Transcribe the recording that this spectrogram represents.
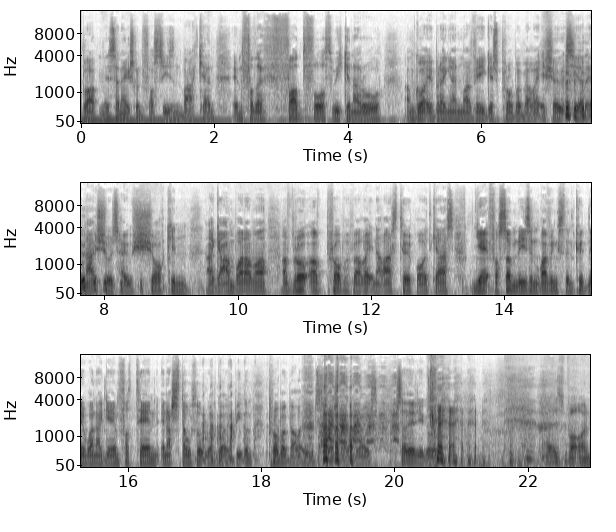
But it's an excellent first season back in. And for the third, fourth week in a row, I'm going to bring in my Vegas probability shouts here. and that shows how shocking a gambler I'm. A. I've brought up probability in the last two podcasts, yet for some reason Livingston couldn't win a game for 10, and I still thought we are going to beat them. Probability would otherwise. So there you go. That is spot on.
